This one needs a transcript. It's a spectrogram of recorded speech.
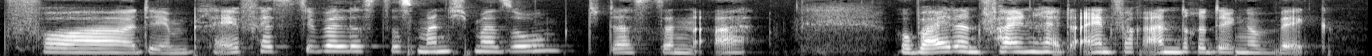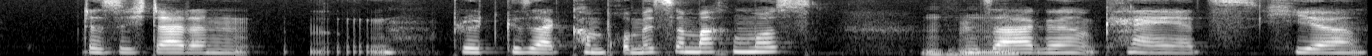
vor dem Playfestival ist das manchmal so, dass dann, äh, wobei dann fallen halt einfach andere Dinge weg, dass ich da dann, mm, blöd gesagt, Kompromisse machen muss mhm. und sage, okay, jetzt hier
